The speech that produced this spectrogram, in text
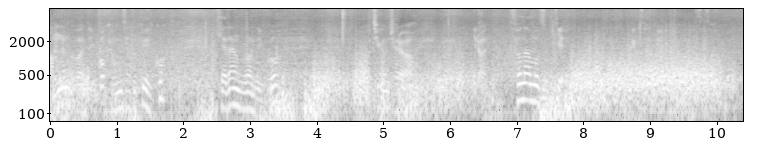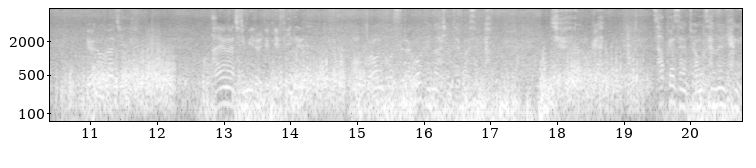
앞는 구간도 있고 경사도 꽤 있고 계단 구간도 있고 어, 지금처럼 이런 소나무 숲길 등산길도 좀 있어서 여러 가지 다양한 재미를 느낄 수 있는 어, 그런 코스라고 생각하시면 될 것 같습니다. 자, 그러면 사패산 정상을 향해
